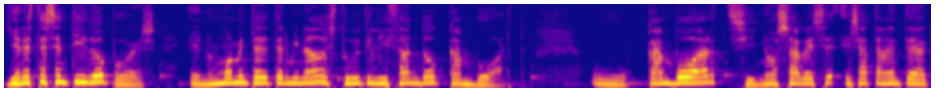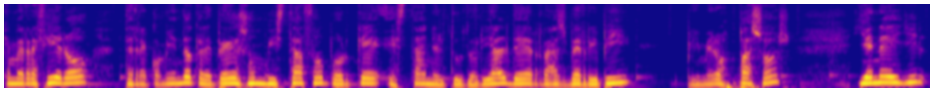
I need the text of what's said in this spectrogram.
Y en este sentido, pues en un momento determinado estuve utilizando Canboard. Canboard, si no sabes exactamente a qué me refiero, te recomiendo que le pegues un vistazo porque está en el tutorial de Raspberry Pi, primeros pasos, y en él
